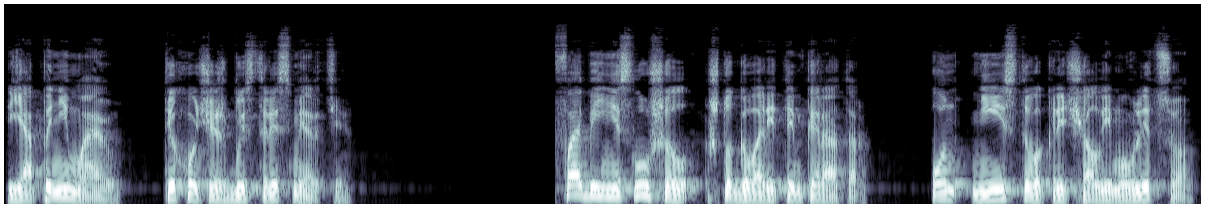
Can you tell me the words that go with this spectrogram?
«Я понимаю, ты хочешь быстрой смерти». Фабий не слушал, что говорит император. Он неистово кричал ему в лицо.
